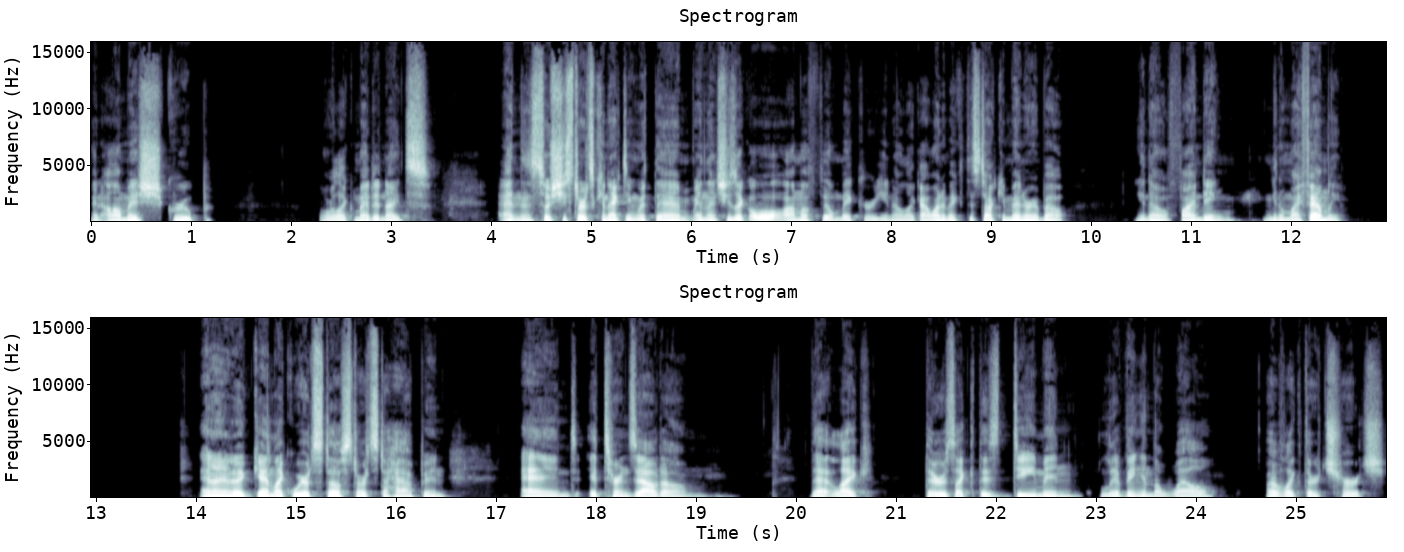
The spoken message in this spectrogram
an Amish group or like Mennonites. And then so she starts connecting with them and then she's like, "Oh, I'm a filmmaker, you know, like I want to make this documentary about, you know, finding, you know, my family." and then again like weird stuff starts to happen and it turns out um that like there's like this demon living in the well of like their church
